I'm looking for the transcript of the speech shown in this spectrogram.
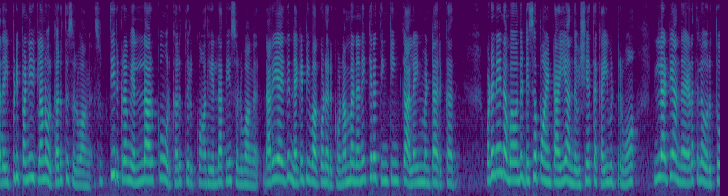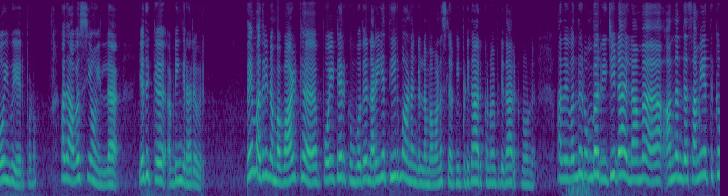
அதை இப்படி பண்ணியிருக்கலான்னு ஒரு கருத்து சொல்லுவாங்க. சுற்றி இருக்கிறவங்க எல்லாருக்கும் ஒரு கருத்து இருக்கும். அதை எல்லாத்தையும் சொல்லுவாங்க. நிறைய இது நெகட்டிவாக கூட இருக்கும். நம்ம நினைக்கிற திங்கிங்க்கு அலைன்மெண்ட்டாக இருக்காது. உடனே நம்ம வந்து டிசப்பாயிண்ட் ஆகி அந்த விஷயத்தை கைவிட்டுருவோம். இல்லாட்டி அந்த இடத்துல ஒரு தோய்வு ஏற்படும். அது அவசியம் இல்லை. எதுக்கு? அப்படிங்கிறாரு அவர். அதே மாதிரி நம்ம வாழ்க்கை போயிட்டே இருக்கும்போது நிறைய தீர்மானங்கள் நம்ம மனசில் இருக்கும். இப்படி தான் இருக்கணும் இப்படி தான் இருக்கணும்னு. அது வந்து ரொம்ப ரிஜிடாக இல்லாமல் அந்தந்த சமயத்துக்கு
